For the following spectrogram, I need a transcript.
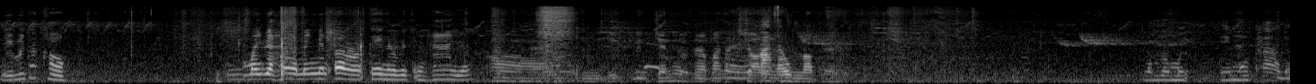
Vậy Mày về hai mình nên to cây nào về chừng hai vậy. Cho lông mày em bu thà đó.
